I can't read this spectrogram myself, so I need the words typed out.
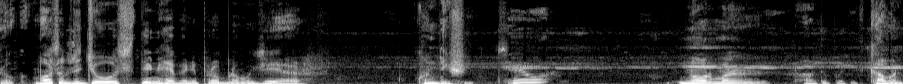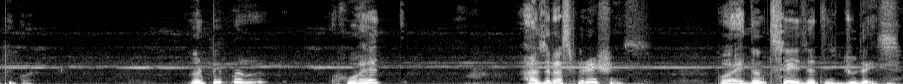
Look, most of the Jews didn't have any problem with their condition. They were normal, how to put it, common people. There were people who had other aspirations. But I don't say that is Judaism.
